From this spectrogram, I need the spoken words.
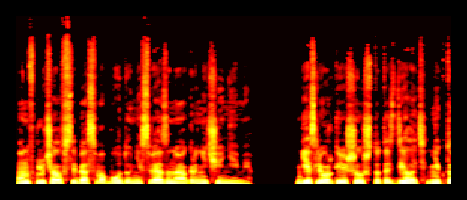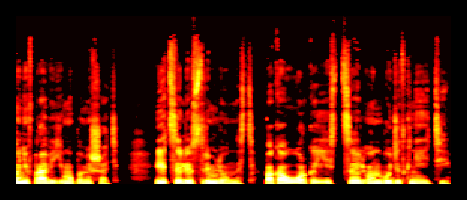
Он включал в себя свободу, не связанную ограничениями. Если орк решил что-то сделать, никто не вправе ему помешать. И целеустремленность. Пока у орка есть цель, он будет к ней идти.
